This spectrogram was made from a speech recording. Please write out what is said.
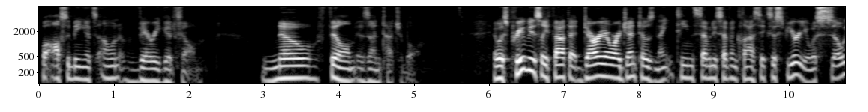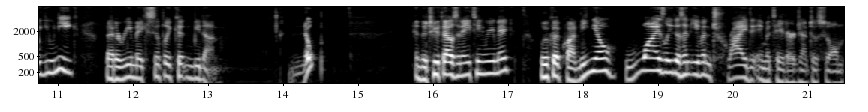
while also being its own very good film. No film is untouchable. It was previously thought that Dario Argento's 1977 classic Suspiria was so unique that a remake simply couldn't be done. Nope. In the 2018 remake, Luca Guadagnino wisely doesn't even try to imitate Argento's film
